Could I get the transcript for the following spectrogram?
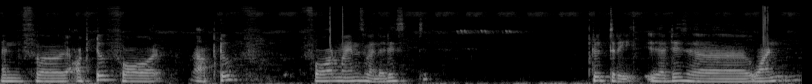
and for up to 4 up to 4 minus 1 that is to 3 that is uh, 1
